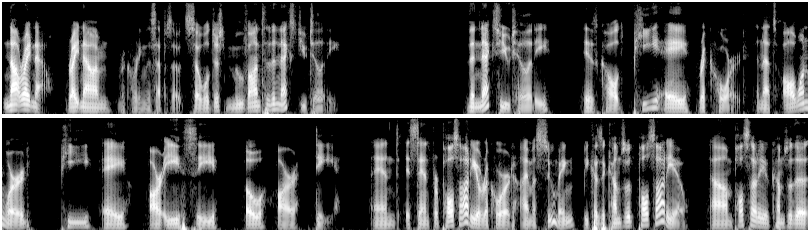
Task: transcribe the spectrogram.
not right now. Right now I'm recording this episode, so we'll just move on to the next utility. The next utility is called PA Record, and that's all one word, P A R E C O R D. And it stands for Pulse Audio Record, I'm assuming, because it comes with Pulse Audio. Um, Pulse Audio comes with a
